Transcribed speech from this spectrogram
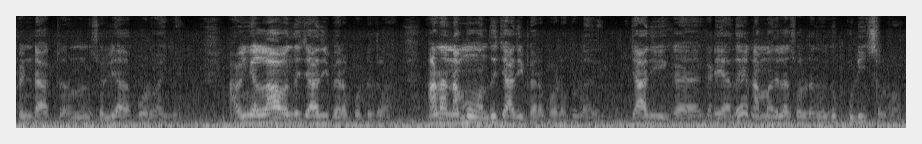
பெண் டாக்டர்னு சொல்லி அதை போடுவாங்க. அவங்கெல்லாம் வந்து ஜாதி பேரை போட்டுக்கலாம். ஆனால் நம்ம வந்து ஜாதி பேரை போடக்கூடாது. ஜாதி க கிடையாது. நம்ம இதில் சொல்கிறது வந்து குடி சொல்கிறோம்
